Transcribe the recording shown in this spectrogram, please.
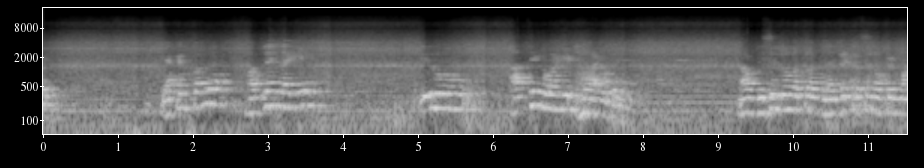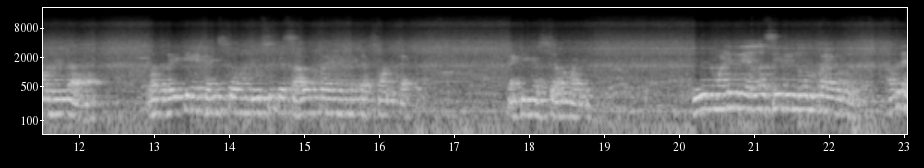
ಬೇಕು. ಯಾಕಂತಂದ್ರೆ ಮೊದಲನೇದಾಗಿ ಇದು ಆರ್ಥಿಕವಾಗಿ ಭಾರ ಆಗೋದಿಲ್ಲ. ನಾವು ಬಿಸಿಲು ಅಥವಾ ಜನರೇಟರ್ಸ್ ಅನ್ನು ಉಪಯೋಗ ಮಾಡೋದ್ರಿಂದ ಒಂದು ರೈತಿಗೆ ಕನಿಷ್ಠ ಒಂದು ದಿವಸಕ್ಕೆ ಸಾವಿರ ರೂಪಾಯಿ ಖರ್ಚು ಮಾಡಬೇಕಾಗ್ತದೆ. ಕಂಟಿನ್ಯೂಸ್ ಚಾಲು ಮಾಡಿ. ಇದನ್ನು ಮಾಡಿದ್ರೆ ಎಲ್ಲ ಸೇರಿ ನೂರು ರೂಪಾಯಿ ಆಗುತ್ತೆ ಅಂದ್ರೆ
